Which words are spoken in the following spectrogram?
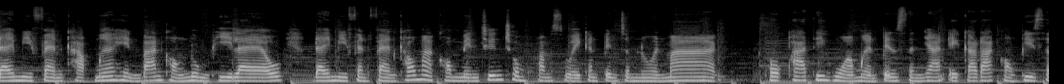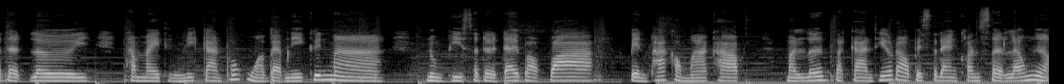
ได้มีแฟนคลับเมื่อเห็นบ้านของหนุ่มพีแล้ว ได้มีแฟนๆเข้ามาคอมเมนต์ชื่นชมความสวยกันเป็นจำนวนมาก พกผ้าที่หัวเหมือนเป็นสัญญาณเอกลักษณ์ของพีเสดิร์เลยทำไมถึงมีการพกหัวแบบนี้ขึ้นมา หนุ่มพีเสดิร์ได้บอกว่า เป็นผ้าขาวม้าครับ มันเริ่มจากการที่เราไปแสดงคอนเสิร์ตแล้วเหงื่อ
